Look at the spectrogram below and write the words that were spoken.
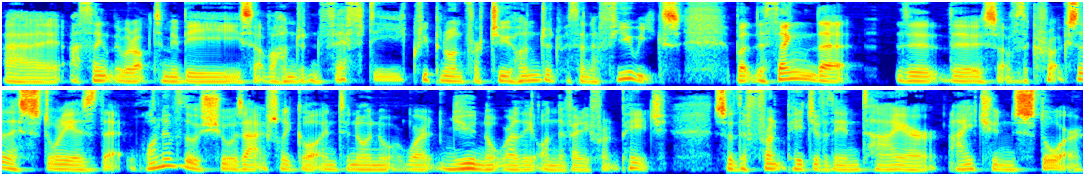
Uh, I think they were up to maybe sort of 150, creeping on for 200 within a few weeks. But the thing that the the sort of the crux of this story is that one of those shows actually got into no noteworthy, new noteworthy on the very front page. So the front page of the entire iTunes store.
